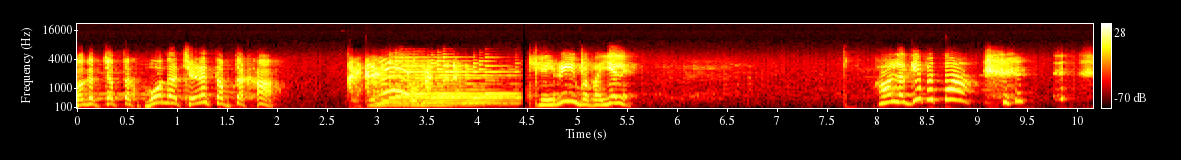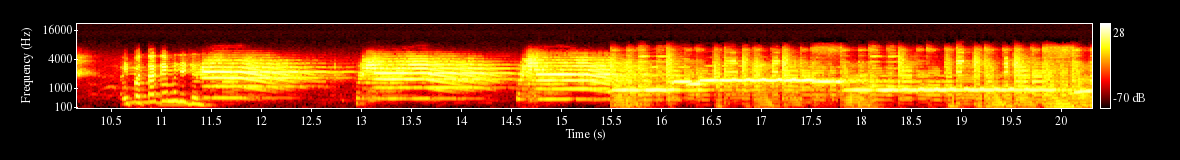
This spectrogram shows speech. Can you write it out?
मगर जब तक वो ना छेड़े तब तक हाँ। खेल रही हूँ बाबा ये ले। हाँ लग गया पत्ता? भाई पत्ता दे मुझे जल्दी। देख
